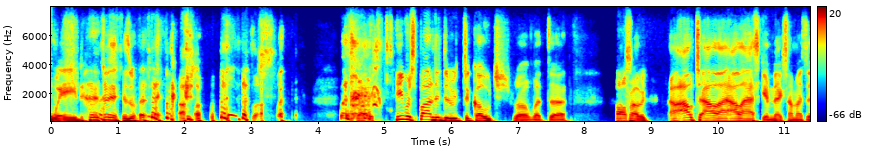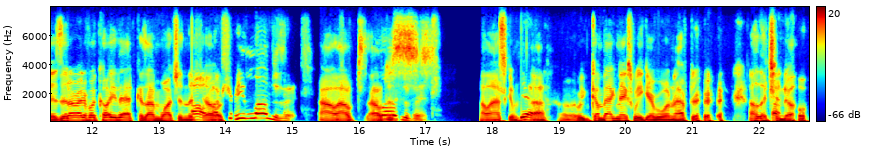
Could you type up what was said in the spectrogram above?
Wade is what they call him. So, he responded to to Coach. So, but uh, I'll Awesome. probably. I'll, t- I'll I'll ask him next time I say, "Is it all right if I call you that?" Because I'm watching the Oh, show. I'm sure he loves it. I'll I'll I'll loves just it. I'll ask him. Yeah. Uh, uh, we can come back next week, everyone. After I'll let you know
